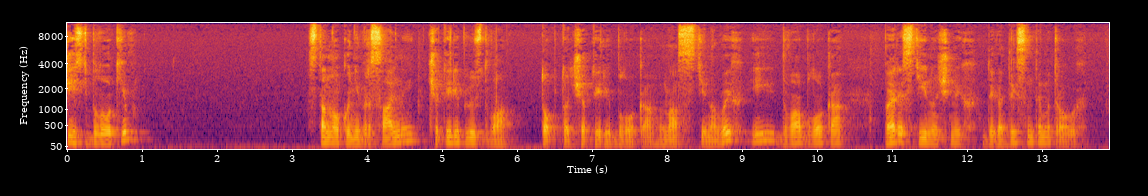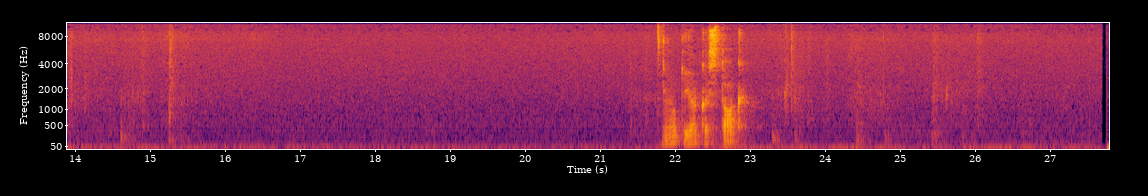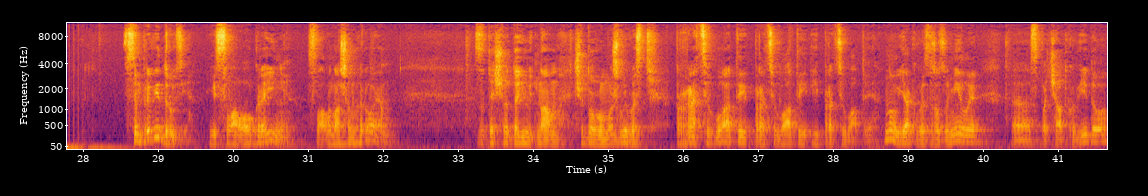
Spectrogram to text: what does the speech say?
6 блоків. Станок універсальний 4 плюс 2. Тобто 4 блока у нас стінових і 2 блока перестіночних 9 сантиметрових. От якось так. Всім привіт, друзі! І слава Україні! Слава нашим героям! За те, що дають нам чудову можливість працювати, працювати і працювати. Ну, як ви зрозуміли е, з початку відео,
